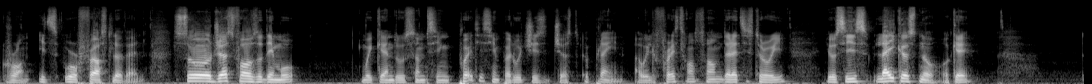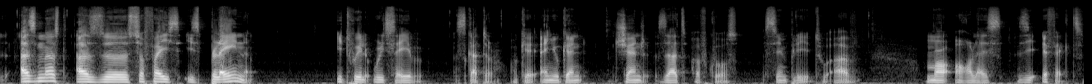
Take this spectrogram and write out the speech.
ground. It's our first level. So just for the demo, we can do something pretty simple, which is just a plane. I will freeze transform the latest story. You see, like a snow, okay? As much as the surface is plane, it will receive scatter, okay? And you can change that, of course, simply to have more or less the effect.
